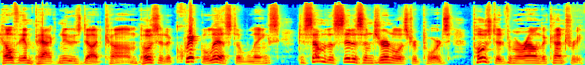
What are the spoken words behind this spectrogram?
healthimpactnews.com posted a quick list of links to some of the citizen journalist reports posted from around the country.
